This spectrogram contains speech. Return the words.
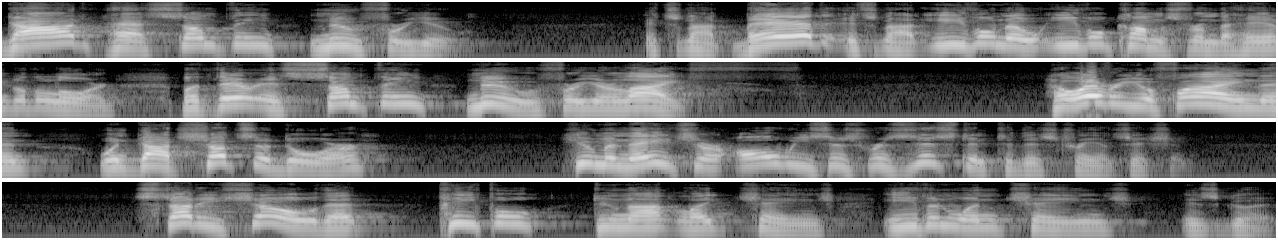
God has something new for you. It's not bad, it's not evil. No evil comes from the hand of the Lord but there is something new for your life. However, you'll find that when God shuts a door, human nature always is resistant to this transition. Studies show that people do not like change, even when change is good.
